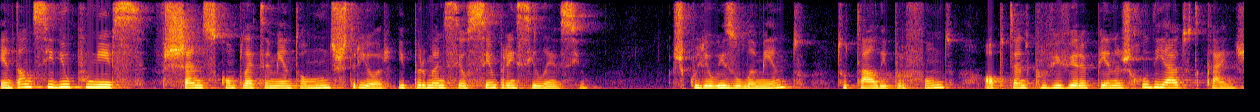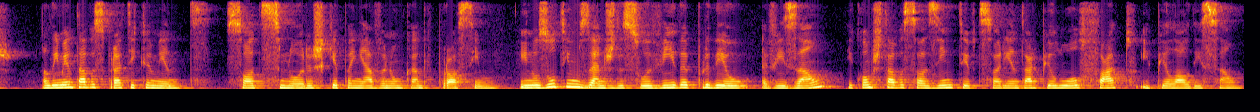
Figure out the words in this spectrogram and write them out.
Então decidiu punir-se, fechando-se completamente ao mundo exterior e permaneceu sempre em silêncio. Escolheu isolamento, total e profundo, optando por viver apenas rodeado de cães. Alimentava-se praticamente só de cenouras que apanhava num campo próximo. E nos últimos anos da sua vida perdeu a visão e, como estava sozinho, teve de se orientar pelo olfato e pela audição.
